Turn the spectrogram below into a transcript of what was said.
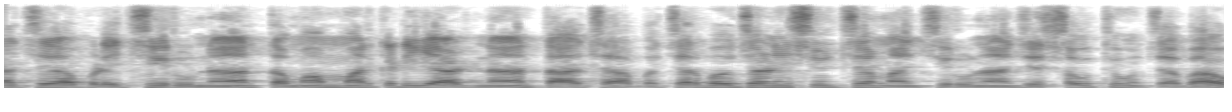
આજે આપણે જીરુના તમામ માર્કેટ યાર્ડના તાજા બજાર ભાવ જાણીશું, જેમાં જીરુના આજે સૌથી ઊંચા ભાવ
